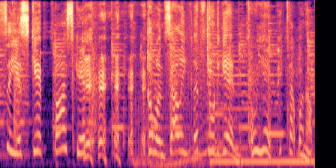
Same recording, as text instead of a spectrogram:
See you, Skip. Bye, Skip. Come on, Sally, let's do it again. Oh, yeah, pick that one up.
